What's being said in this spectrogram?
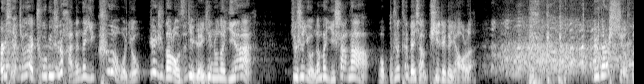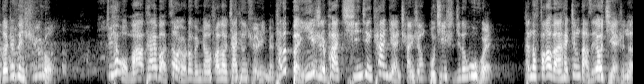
而且就在出律师函的那一刻，我就认识到了我自己人性中的阴暗。就是有那么一刹那，我不是特别想辟这个谣了，有点舍不得这份虚荣。就像我妈，她还把造谣的文章发到家庭群里面，她的本意是怕亲戚看见产生不切实际的误会，但她发完还正打算要解释呢，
